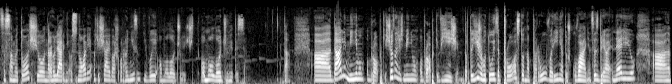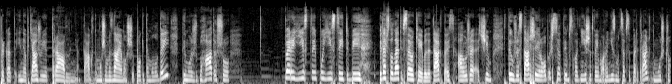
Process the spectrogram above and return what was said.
це саме то, що на регулярній основі очищає ваш організм і ви омолоджуєтеся. Так, а далі мінімум обробки. Що значить мінімум обробки в їжі? Тобто їжа готується просто на пару, варіння, тушкування. Це зберігає енергію, а, наприклад, і не обтяжує травлення. Так, тому що ми знаємо, що поки ти молодий, ти можеш багато що переїсти, поїсти, і тобі підеш в туалет, і все окей буде, так? Тобто, а вже чим ти вже старший робишся, тим складніше твоєму організму це все перетравлювати, тому що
